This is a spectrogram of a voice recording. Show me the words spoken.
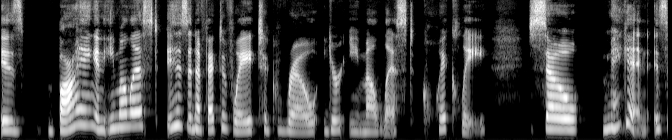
is buying an email list is an effective way to grow your email list quickly. So, Magan, is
